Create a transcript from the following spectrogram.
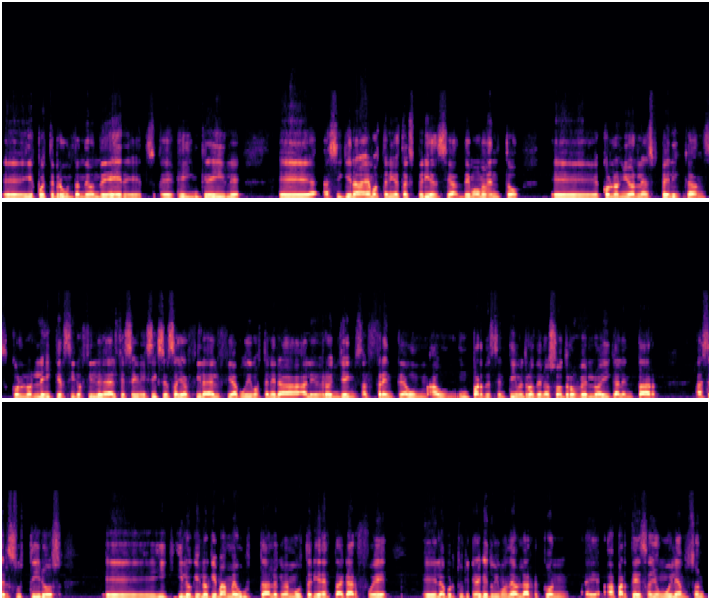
eh, y después te preguntan de dónde eres, es, increíble. Eh, así que nada, hemos tenido esta experiencia de momento con los New Orleans Pelicans, con los Lakers y los Philadelphia 76ers allá en Filadelfia. Pudimos tener a, LeBron James al frente, a, un, a un, par de centímetros de nosotros, verlo ahí calentar, hacer sus tiros. Eh, y, lo, que, lo que más me gusta, lo que más me gustaría destacar fue eh, la oportunidad que tuvimos de hablar con, eh, aparte de Zion Williamson,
